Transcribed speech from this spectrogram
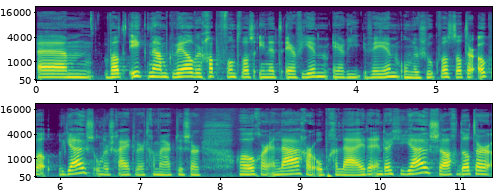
Um, wat ik namelijk wel weer grappig vond, was in het RVM, RIVM-onderzoek, was dat er ook wel juist onderscheid werd gemaakt tussen hoger en lager opgeleide. En dat je juist zag dat er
